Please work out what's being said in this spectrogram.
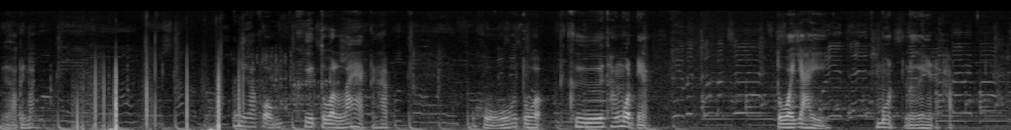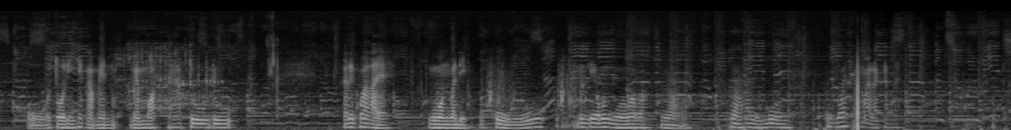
เออเอาเป็นว่านี่ครับผมคือตัวแรกนะครับ โอ้โหตัวคือทั้งหมดเนี่ย ตัวใหญ่หมดเลยนะครับโอ้โหตัวนี้ยังกับแมนแมมมอสนะครับดูดูเขาเรียกว่าอะไรงวงมันดิโอ้โหมันเรียกว่างวงว่าวะงางาหรืองวงเป็นว่าช่างมาแล้วกันนะโอเค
